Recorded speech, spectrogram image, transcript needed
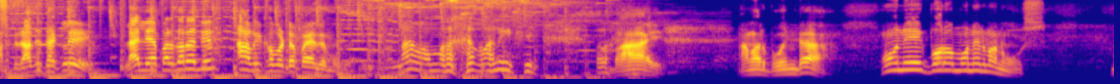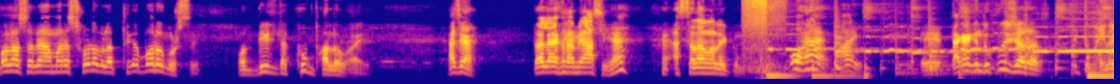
আপনি রাজি থাকলে লাইলি ব্যাপারে জানাই দিন আমি খবরটা পেয়ে যাব। না মানে ভাই আমার বোনটা অনেক বড় মনের মানুষ। বলা চলে আমার ছোটবেলার থেকে বড় করছে। ওর দিলটা খুব ভালো ভাই। আচ্ছা তাহলে এখন আমি আসি হ্যাঁ? আসসালামু আলাইকুম। ও হ্যাঁ ভাই টাকা কিন্তু পঁচিশ হাজার। একটু ভাইবে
